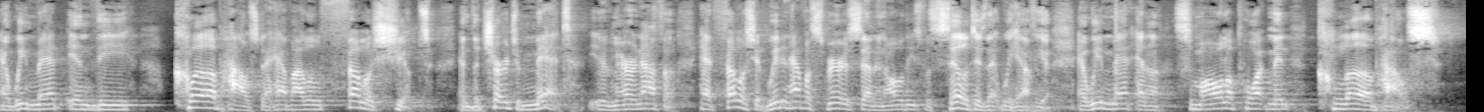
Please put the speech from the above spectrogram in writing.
and we met in the clubhouse to have our little fellowships. And the church met in Maranatha, had fellowship. We didn't have a spirit center and all these facilities that we have here. And we met at a small apartment clubhouse.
